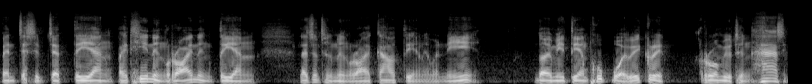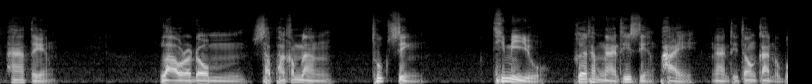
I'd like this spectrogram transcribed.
เป็น 77 เตียง ไปที่ 101 เตียง และจนถึง 109 เตียงในวันนี้ โดยมีเตียงผู้ป่วยวิกฤตรวมอยู่ถึง 55 เตียง เราระดมสรรพกำลังทุกสิ่งที่มีอยู่ เพื่อทำงานที่เสี่ยงภัย งานที่ต้องการอุป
